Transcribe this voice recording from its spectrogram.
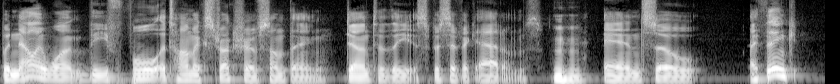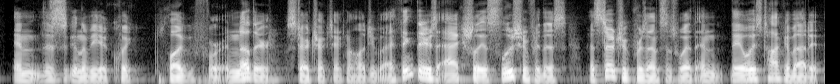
But now I want the full atomic structure of something down to the specific atoms. Mm-hmm. And so I think and this is going to be a quick plug for another Star Trek technology, but I think there's actually a solution for this that Star Trek presents us with and they always talk about it.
